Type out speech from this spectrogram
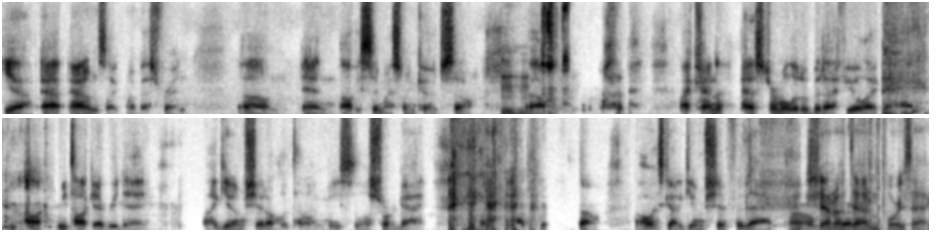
yeah, A- Adam's like my best friend, um, and obviously my swing coach. So Mhm. uh, I kind of pester him a little bit. I feel like uh, we talk we talk every day. I give him shit all the time. He's a little short guy, so I always got to give him shit for that. Um, Shout out to Adam Porzak.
